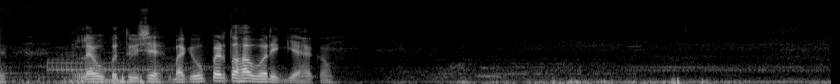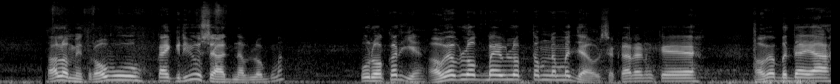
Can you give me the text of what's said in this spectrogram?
એટલે એવું બધું છે. બાકી ઉપર તો હાવ વરી ગયા હે કહું. હાલો મિત્રો આવું કાંઈક રહ્યું છે આજના બ્લોગમાં પૂરો કરીએ. હવે વ્લોગ બાય વ્લોગ તમને મજા આવશે, કારણ કે હવે બધા આ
